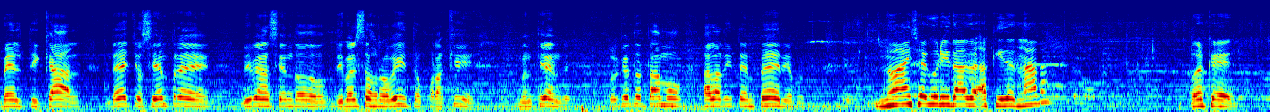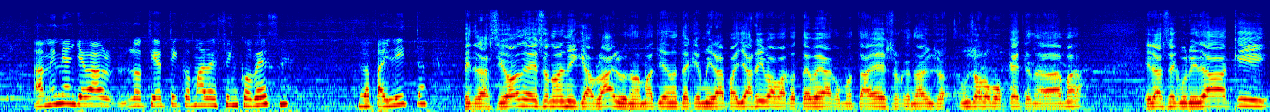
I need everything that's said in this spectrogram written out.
vertical. De hecho, siempre viven haciendo diversos robitos por aquí, ¿me entiendes? Porque estamos a la ditemperie. No hay seguridad aquí de nada, porque a mí me han llevado los tiéticos más de cinco veces, la pailita. Filtraciones, eso no hay ni que hablar, nada más tiene que mirar para allá arriba para que usted vea cómo está eso, que no hay un solo boquete nada más. Y la seguridad aquí,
